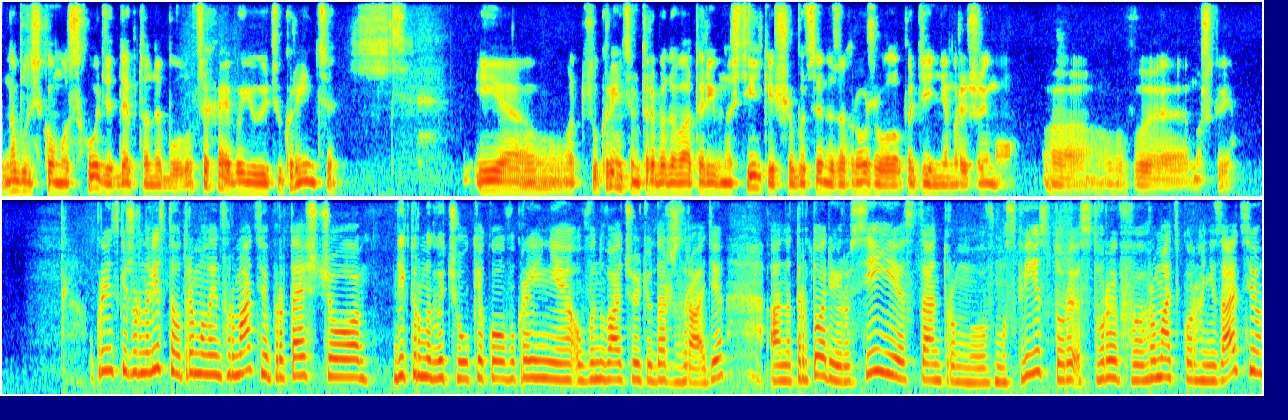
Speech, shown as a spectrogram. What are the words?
на Близькому Сході, де б то не було. Це хай воюють українці. І е, от українцям треба давати рівно стільки, щоб це не загрожувало падінням режиму е, в Москві. Українські журналісти отримали інформацію про те, що Віктор Медведчук, якого в Україні обвинувачують у держзраді, на території Росії з центром в Москві створив громадську організацію.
